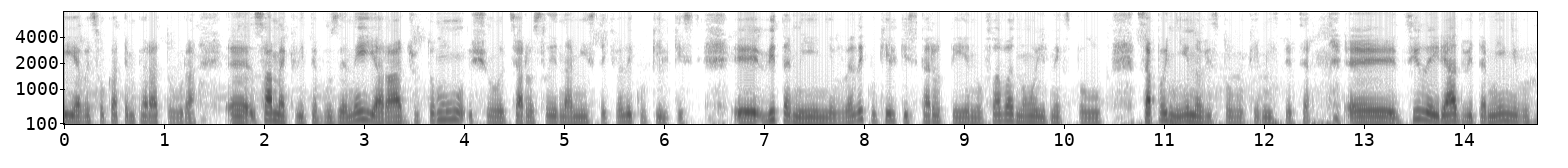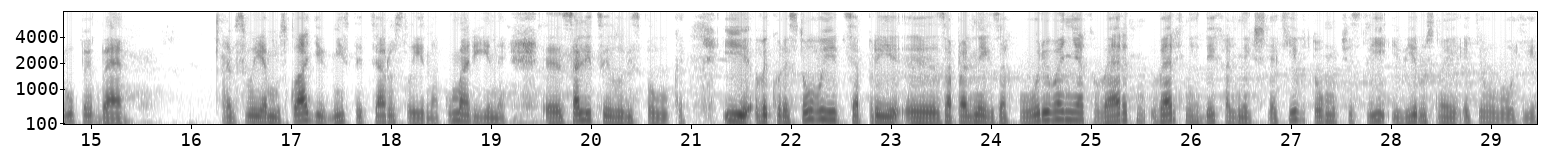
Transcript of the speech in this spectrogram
є висока температура. Е, Саме квіти бузини я раджу тому, що ця рослина містить велику кількість е, вітамінів, велику кількість каротину, флавоноїдних сполук, сапонінові сполуки містяться, е, цілий ряд вітамінів групи Б. В своєму складі містить ця рослина, кумаріни, е, саліцилові сполуки і використовується при е, запальних захворюваннях верх- верхніх дихальних шляхів, в тому числі і вірусної етіології.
